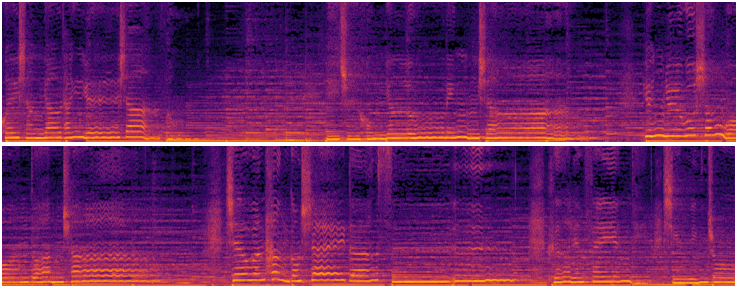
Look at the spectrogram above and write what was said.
会向瑶台月下逢。一枝红艳露凝香，断肠。借问汉宫谁得似？可怜飞燕倚星明妆。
